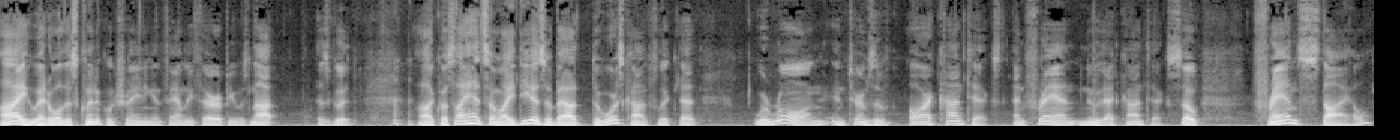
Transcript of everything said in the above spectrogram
I, who had all this clinical training in family therapy, was not as good uh, because I had some ideas about divorce conflict that were wrong in terms of our context, and Fran knew that context. So, Fran's style,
